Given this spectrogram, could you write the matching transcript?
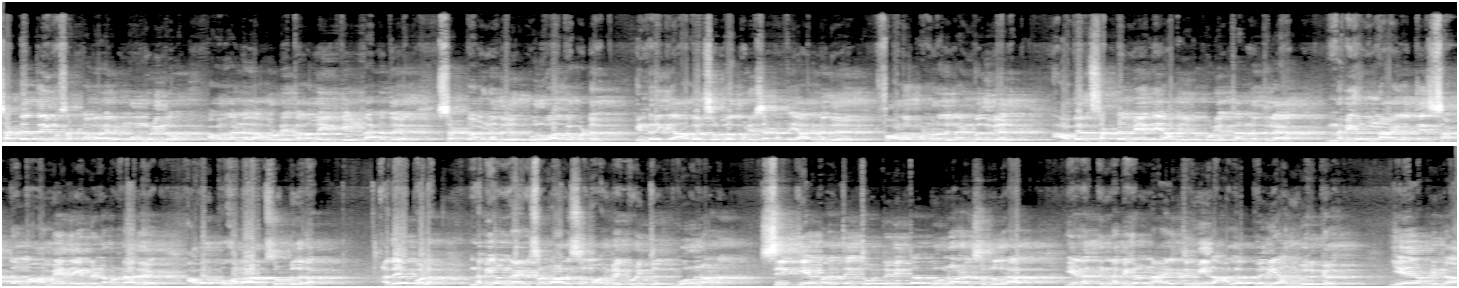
சட்டத்தையும் சட்டம் வரவே முன்மொழிந்தவர். அவர் தான் என்னது? அவருடைய தலைமையின் கீழ் தான் என்னது? சட்டம் என்னது? உருவாக்கப்பட்டது. இன்றைக்கு அவர் சொல்லக்கூடிய சட்டத்தை யார் என்னது? ஃபாலோ பண்ணுறதில்லை என்பது வேறு. அவர் சட்ட மேதையாக இருக்கக்கூடிய தருணத்தில் நபிகள் நாயகத்தை சட்ட மாமேதை என்று என்ன பண்ணுறாரு அவர் புகழாரம் சூட்டுகிறார். அதே போல நபிகள் நாயகம் ஸல்லல்லாஹு அவர்களை குறித்து குருநானக் சீக்கிய மதத்தை தோற்றுவித்த குருநானக் சொல்லுகிறார் எனக்கு நபிகள் நாயகத்தின் மீது அளப்பெரிய அன்பு இருக்கிறது. ஏன் அப்படின்னா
